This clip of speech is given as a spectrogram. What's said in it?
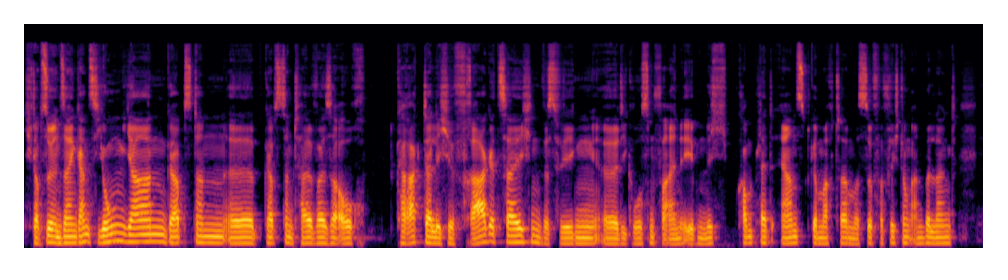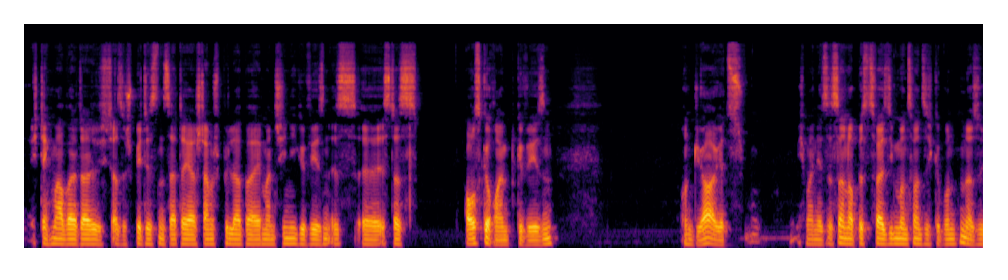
Ich glaube, so in seinen ganz jungen Jahren gab es dann, äh, gab es dann teilweise auch charakterliche Fragezeichen, weswegen äh, die großen Vereine eben nicht komplett ernst gemacht haben, was so Verpflichtung anbelangt. Ich denke mal aber dadurch, also spätestens seit er ja Stammspieler bei Mancini gewesen ist, äh, ist das ausgeräumt gewesen. Und ja, jetzt, ich meine, jetzt ist er noch bis 2027 gebunden, also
